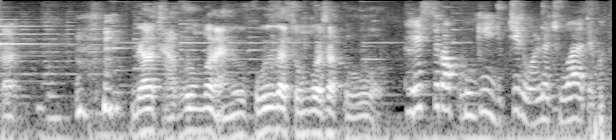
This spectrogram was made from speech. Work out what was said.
그러니까 내가 잘 구운 건 아니고 고기가 좋은 걸 샀고 베이스가 고기 육질이 원래 좋아야 되거든.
